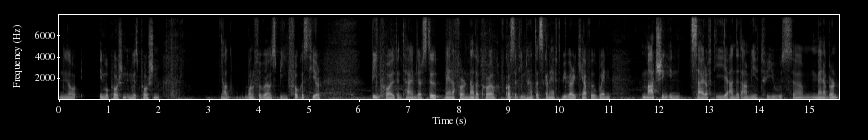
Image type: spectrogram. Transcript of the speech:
you know invo potion invis potion now one of the worms being focused here being coiled in time there's still mana for another coil of course the demon hunter is gonna have to be very careful when marching inside of the undead army to use um, mana burn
